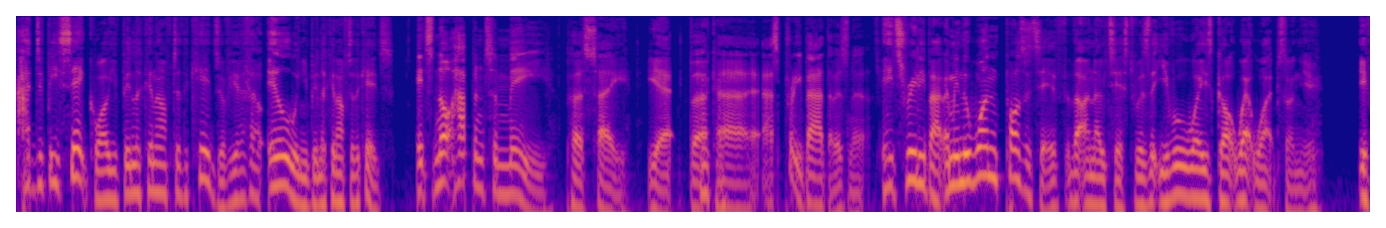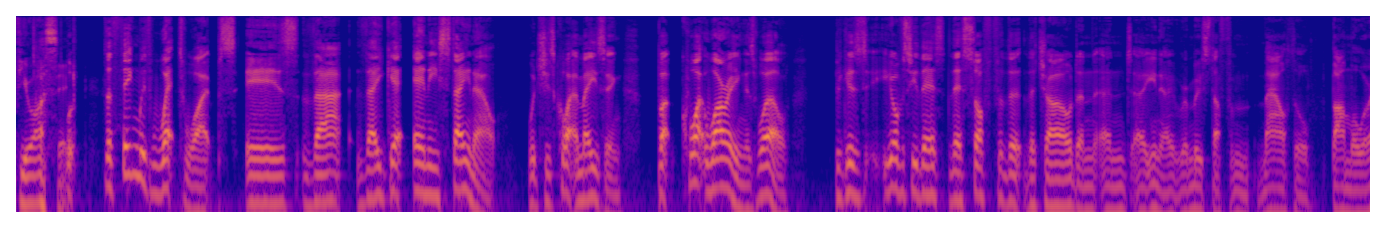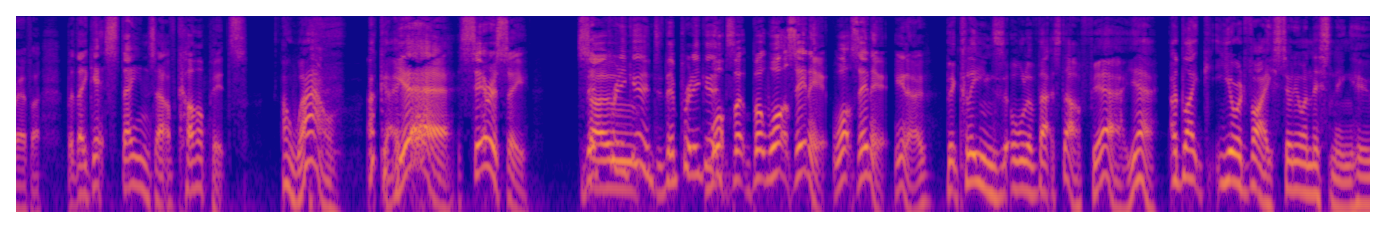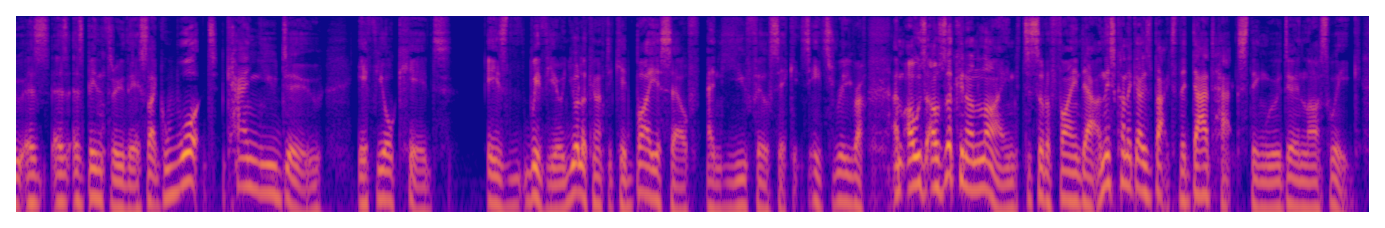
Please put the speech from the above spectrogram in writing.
had to be sick while you've been looking after the kids, or have you ever felt ill when you've been looking after the kids? It's not happened to me per se yet, but Okay. uh, that's pretty bad, though, isn't it? It's really bad. I mean, the one positive that I noticed was that you've always got wet wipes on you if you are sick. Well, the thing with wet wipes is that they get any stain out, which is quite amazing, but quite worrying as well. Because obviously they're they're soft for the, the child and and uh, you know remove stuff from mouth or bum or wherever, but they get stains out of carpets. Oh wow! Okay, Yeah, seriously. they're so pretty good. They're pretty good. What, but but what's in it? What's in it? You know. that cleans all of that stuff. Yeah, yeah. I'd like your advice to anyone listening who has, has, has been through this. Like, what can you do if your kid is with you and you're looking after your kid by yourself and you feel sick? It's it's really rough. Um, I was I was looking online to sort of find out, and this kind of goes back to the dad hacks thing we were doing last week.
